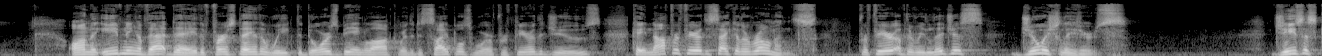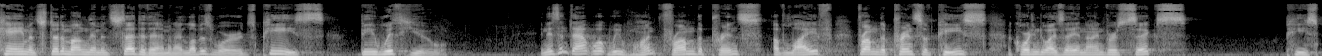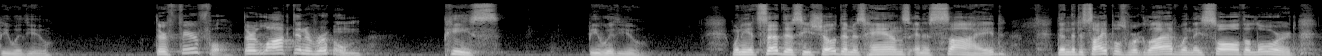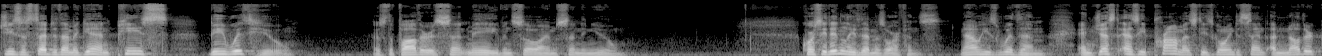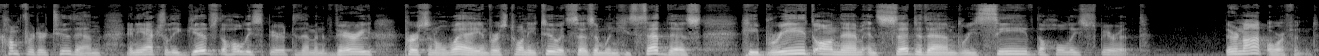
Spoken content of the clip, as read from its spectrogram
On the evening of that day, the first day of the week, the doors being locked where the disciples were for fear of the Jews, okay, not for fear of the secular Romans, for fear of the religious Jewish leaders. Jesus came and stood among them and said to them, and I love his words, Peace be with you. And isn't that what we want from the Prince of Life, from the Prince of Peace, according to Isaiah 9, verse 6? Peace be with you. They're fearful, they're locked in a room. Peace be with you. When he had said this, he showed them his hands and his side. Then the disciples were glad when they saw the Lord. Jesus said to them again, Peace be with you. As the Father has sent me, even so I am sending you. Of course, he didn't leave them as orphans. Now he's with them. And just as he promised, he's going to send another comforter to them. And he actually gives the Holy Spirit to them in a very personal way. In verse 22, it says, And when he said this, he breathed on them and said to them, Receive the Holy Spirit. They're not orphaned.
